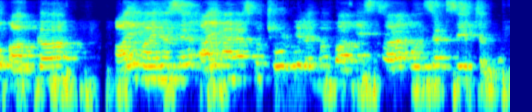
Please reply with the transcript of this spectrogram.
आपका आई माइनस है आई माइनस को छोड़ के लगभग बाकी सारा कॉन्सेप्ट सेम चलता है।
